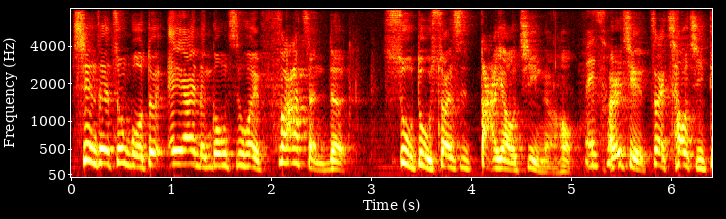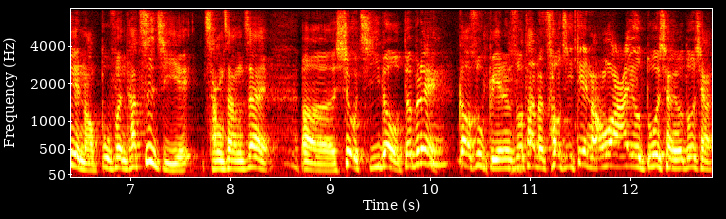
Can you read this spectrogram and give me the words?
现在中国对 AI 人工智慧发展的。速度算是大要进了哈，没错。而且在超级电脑部分，他自己也常常在呃秀肌肉，对不对？告诉别人说他的超级电脑哇有多强有多强。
